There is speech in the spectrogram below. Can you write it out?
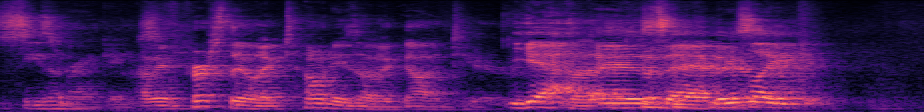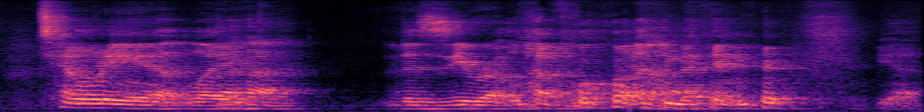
season rankings. I mean, personally, like Tony's on a god tier. Yeah. but- I was saying, there's like Tony at like Uh-huh. the zero level, and then Yeah.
